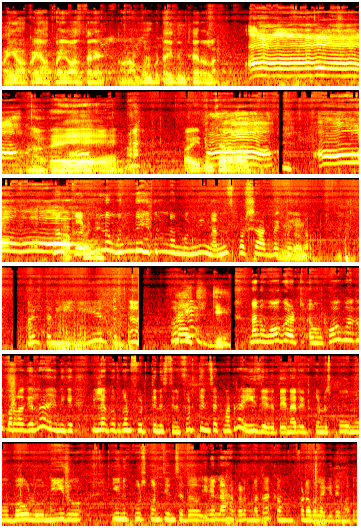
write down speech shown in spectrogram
ಕೊಯ್ಯೋ ಕೊಯ್ಯೋ ಕೊಯ್ಯೋ ಅಂತಾನೆ. ಅವ್ರ ಅಮ್ಮನ ಬಿಟ್ಟು ಐದು ನಿಮಿಷ ಇರಲ್ಲ. ಐದು ನಿಮಿಷ ಕಣ್ಣ ಮುಂದೆ ಇದ್ರು ನನ್ನ ಮಗನಿಗೆ ನನ್ನ ಸ್ಪರ್ಶ ಆಗ್ಬೇಕು ಏನೋ. ಅಳ್ತಾನೆ ಇರ್ತಾನೆ. ನಾನು ಹೋಗೋ ಹೋಗುವಾಗ ಪರವಾಗಿಲ್ಲ ನಿನಗೆ ಇಲ್ಲೇ ಕೂತ್ಕೊಂಡು ಫುಡ್ ತಿನ್ನಿಸ್ತೀನಿ. ಫುಡ್ ತಿನ್ಸಕ್ಕೆ ಮಾತ್ರ ಈಸಿ ಆಗುತ್ತೆ. ಏನಾದ್ರು ಇಟ್ಕೊಂಡು ಸ್ಪೂನು ಬೌಲು ನೀರು ಇವನಿಗೆ ಕೂರ್ಸ್ಕೊಂಡು ತಿನ್ಸೋದು ಇವೆಲ್ಲ ಹಾಕೊಳ್ಳೋದು ಮಾತ್ರ ಕಂಫರ್ಟಬಲ್ ಆಗಿದೆ ಮಾತ್ರ.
